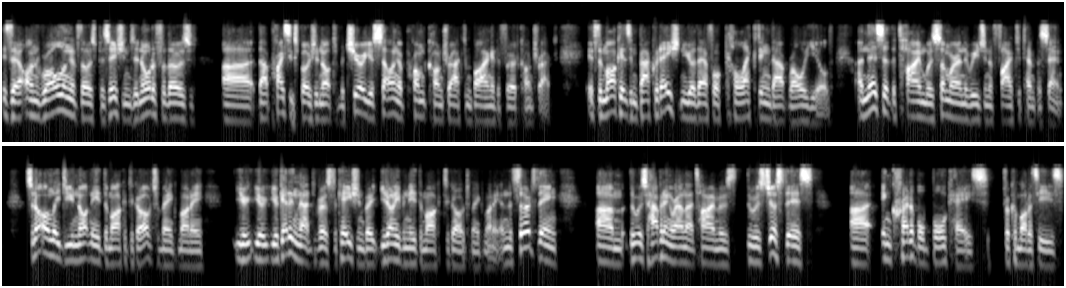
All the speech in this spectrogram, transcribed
is the unrolling of those positions in order for those uh, that price exposure not to mature, you're selling a prompt contract and buying a deferred contract. If the market is in backwardation, you're therefore collecting that roll yield. And this at the time was somewhere in the region of 5 to 10%. So not only do you not need the market to go up to make money, you're, you're, you're getting that diversification, but you don't even need the market to go up to make money. And the third thing um, that was happening around that time was there was just this uh, incredible bull case for commodities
